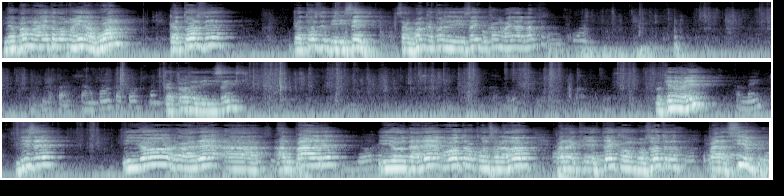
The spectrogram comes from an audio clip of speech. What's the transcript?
Mira, vamos a esto, vamos a ir a Juan 14, 14, 16. San Juan 14, 16, buscamos ahí adelante. San Juan. Aquí está, San Juan 14. 14, 16. ¿Lo tienen ahí? Amén. Dice, y yo rogaré a- al Padre y os daré otro consolador para que esté con vosotros para siempre.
